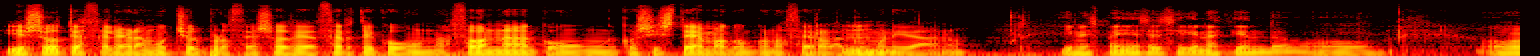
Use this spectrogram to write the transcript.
Y eso te acelera mucho el proceso de hacerte con una zona, con un ecosistema, con conocer a la comunidad, ¿no? ¿Y en España se siguen haciendo o...? O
